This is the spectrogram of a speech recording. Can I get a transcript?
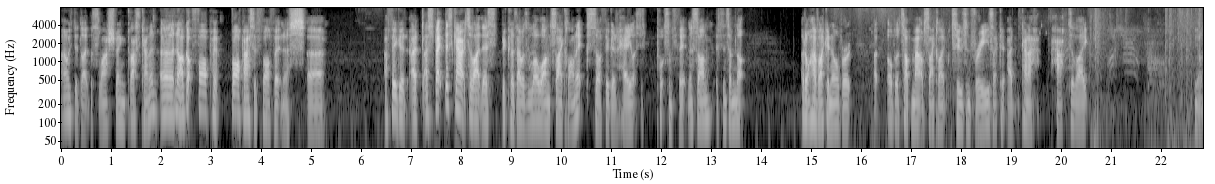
I always did like the slash thing, glass cannon. Uh, no, I've got four four passive, four fitness. Uh, I figured I, I spec this character like this because I was low on cyclonics, so I figured, hey, let's just put some fitness on. Since I'm not, I don't have like an over over the top amount of cyclonic twos and threes. I could, I kind of have to like, you know,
